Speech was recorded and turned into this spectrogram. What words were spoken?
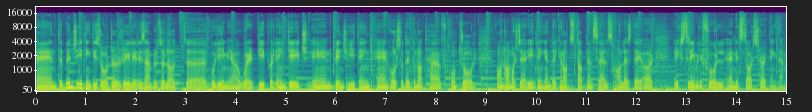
And the binge eating disorder really resembles a lot uh, bulimia, where people engage in binge eating and also they do not have control on how much they're eating and they cannot stop themselves unless they are extremely full and it starts hurting them.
